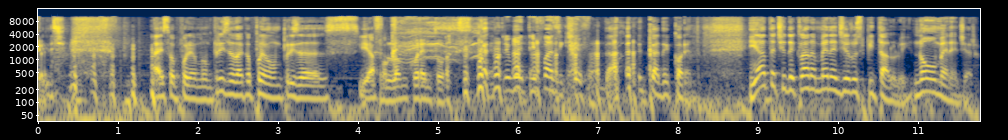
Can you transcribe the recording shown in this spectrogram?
ce... Hai să o punem în priză, dacă punem în priză, ia foc. Luăm curentul. Trebuie trifazic, șef. da, cade corent. Iată ce declară managerul spitalului, nou manager.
